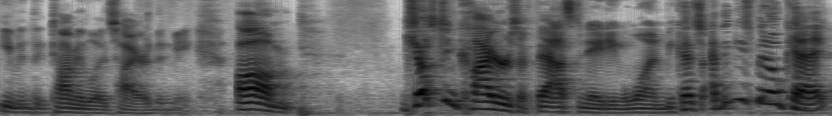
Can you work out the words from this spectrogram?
Even the Tommy Lloyd's higher than me. Um, Justin Kier's a fascinating one because I think he's been okay,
